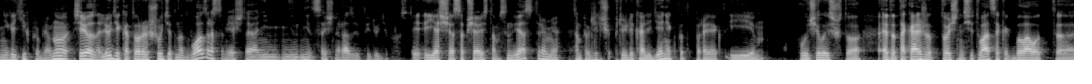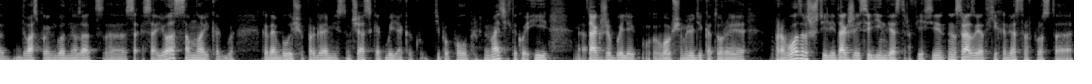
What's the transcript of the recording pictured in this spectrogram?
никаких проблем. Ну, серьезно, люди, которые шутят над возрастом, я считаю, они недостаточно развитые люди просто. Я сейчас общаюсь там с инвесторами, там привлекали денег под проект, и получилось, что это такая же точно ситуация, как была вот э, два с половиной года назад э, с, iOS со мной, как бы, когда я был еще программистом. Сейчас как бы я как типа полупредприниматель такой, и также были, в общем, люди, которые про возраст шутили, и также и среди инвесторов есть. И ну, сразу я таких инвесторов просто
